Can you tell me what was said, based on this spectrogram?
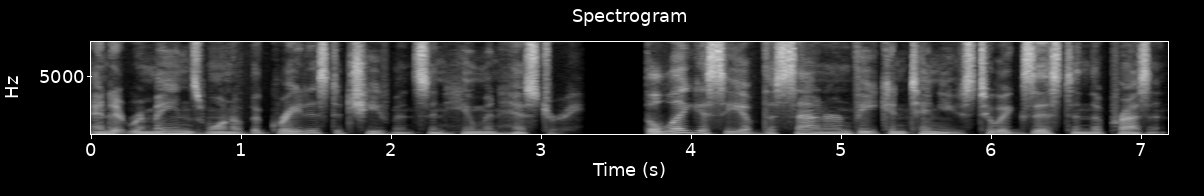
and it remains one of the greatest achievements in human history. The legacy of the Saturn V continues to exist in the present,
